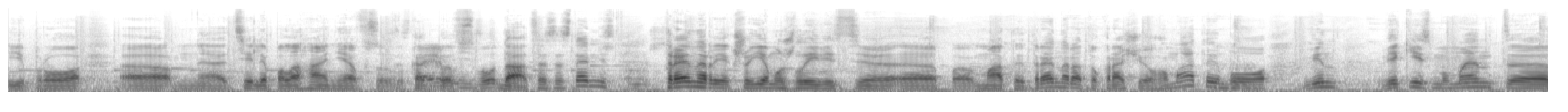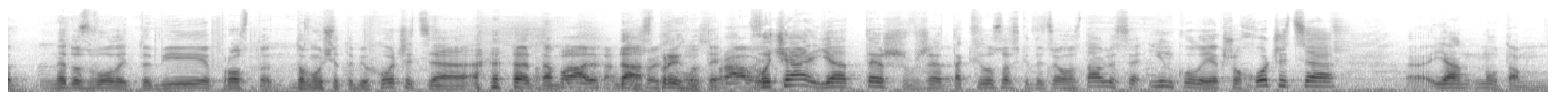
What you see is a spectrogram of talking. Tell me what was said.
і про цілеполагання в, в- в да, це системність. Тренер, якщо є можливість мати тренера, то краще його мати, бо він в якийсь момент не дозволить тобі просто тому, що тобі хочеться там, Впаде там, да, щось спригнути. справить. Хоча я теж вже так філософськи до цього ставлюся. Інколи, якщо хочеться, е, я ну там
